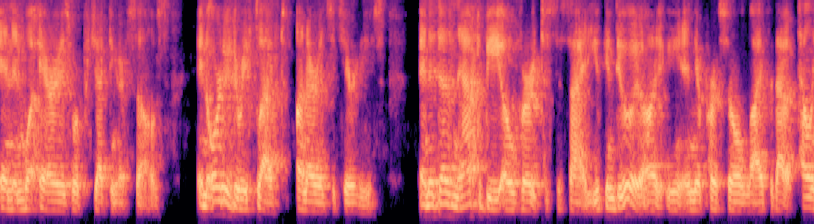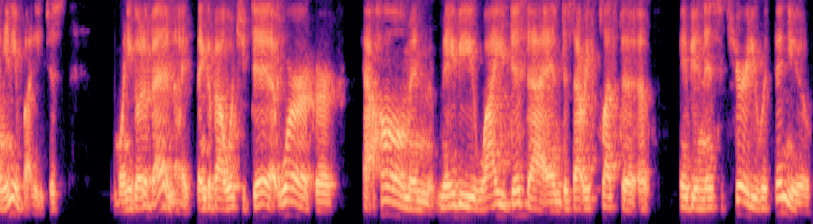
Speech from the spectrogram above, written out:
and in what areas we're projecting ourselves in order to reflect on our insecurities. And it doesn't have to be overt to society. You can do it on, in your personal life without telling anybody. Just when you go to bed at night, think about what you did at work or at home and maybe why you did that. And does that reflect a, a maybe an insecurity within you?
